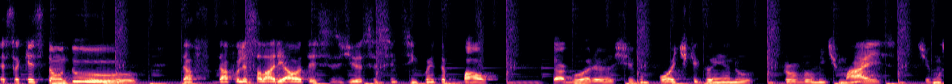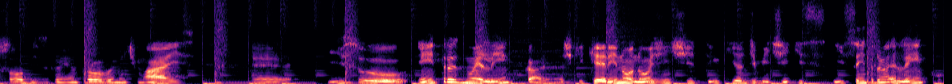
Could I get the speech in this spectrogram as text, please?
essa questão do, da, da folha salarial até esses dias, 650 pau. Agora chega um pote que ganhando provavelmente mais, chega um Sobs ganhando provavelmente mais. É, isso entra no elenco, cara. Acho que querendo ou não, a gente tem que admitir que isso entra no elenco.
